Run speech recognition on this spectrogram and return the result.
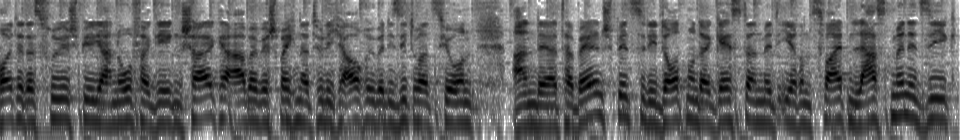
Heute das frühe Spiel Hannover gegen Schalke, aber wir sprechen natürlich auch über die Situation an der Tabellenspitze. Die Dortmunder gestern mit ihrem zweiten Last-Minute-Sieg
